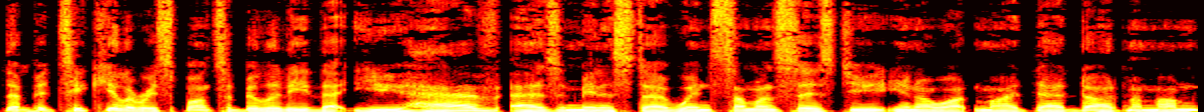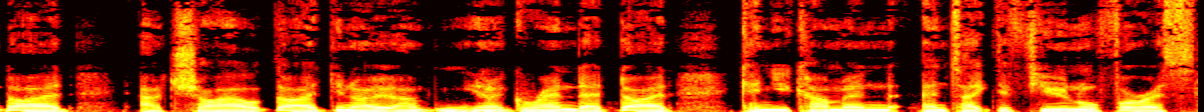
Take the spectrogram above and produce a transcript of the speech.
the particular responsibility that you have as a minister when someone says to you, you know what, my dad dad died, my mum died, our child died, you know, um, mm. you know, granddad died. Can you come and, and take the funeral for us?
